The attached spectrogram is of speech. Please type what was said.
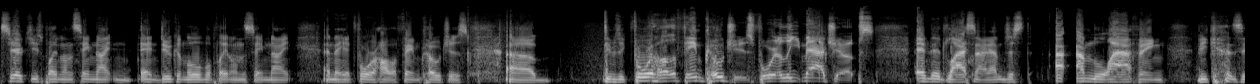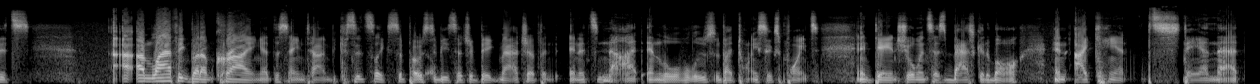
Syracuse played on the same night, and, and Duke and Louisville played on the same night, and they had four Hall of Fame coaches. Uh, it was like four Hall of Fame coaches, four elite matchups, and then last night I'm just I, I'm laughing because it's I, I'm laughing but I'm crying at the same time because it's like supposed to be such a big matchup and, and it's not, and Louisville loses by 26 points, and Dan Shulman says basketball, and I can't stand that.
